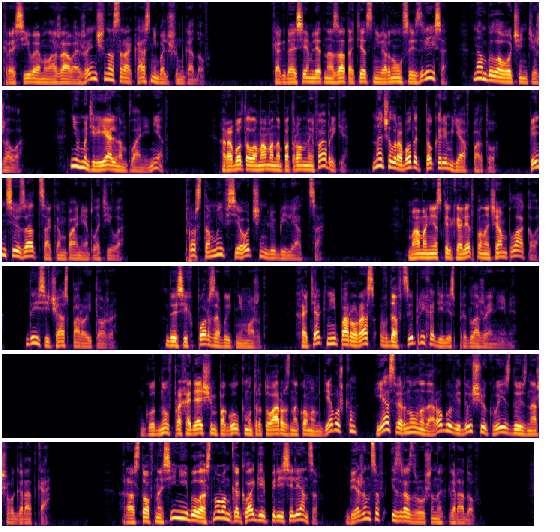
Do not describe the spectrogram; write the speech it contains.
Красивая моложавая женщина 40 с небольшим годов. Когда 7 лет назад отец не вернулся из рейса, нам было очень тяжело. Не в материальном плане, нет. Работала мама на патронной фабрике, начал работать токарем я в порту. Пенсию за отца компания платила. Просто мы все очень любили отца. Мама несколько лет по ночам плакала, да и сейчас порой тоже. До сих пор забыть не может, хотя к ней пару раз вдовцы приходили с предложениями. Гуднув проходящим по гулкому тротуару знакомым девушкам, я свернул на дорогу, ведущую к выезду из нашего городка. Ростов-на-Синий был основан как лагерь переселенцев, беженцев из разрушенных городов.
